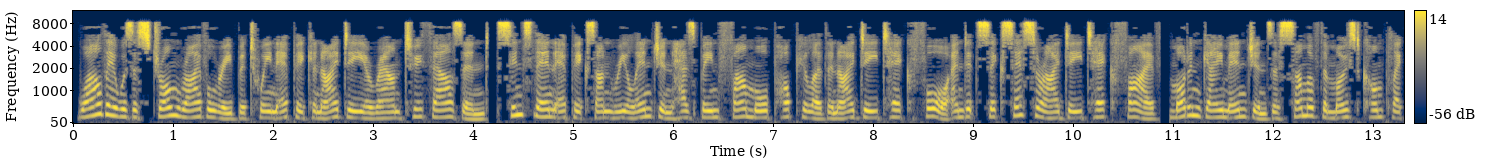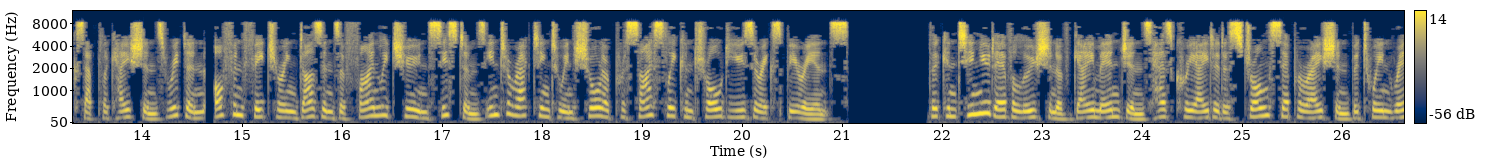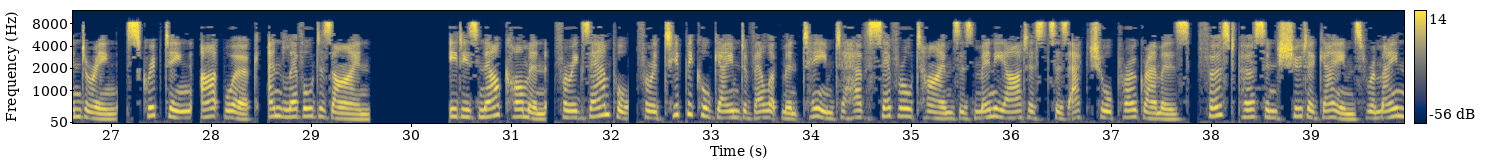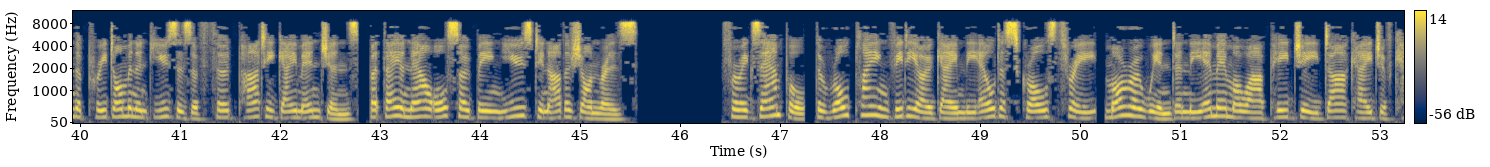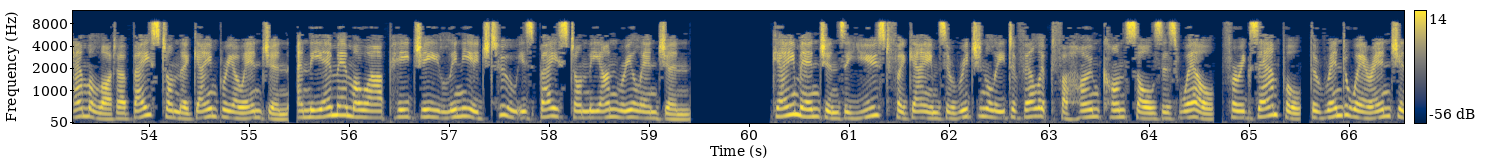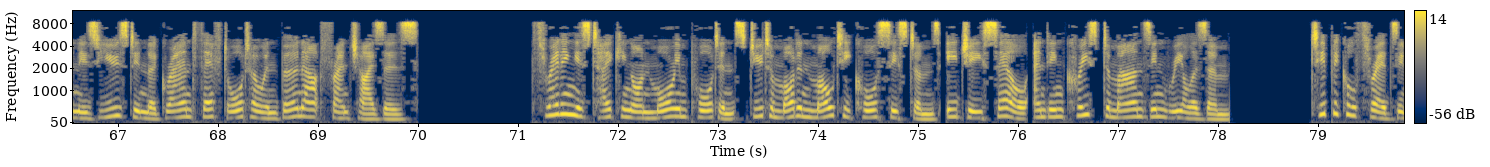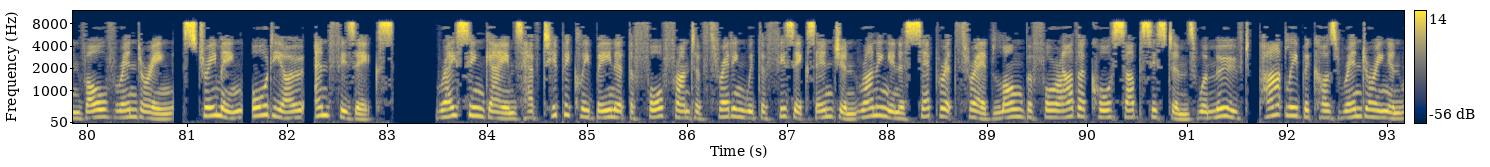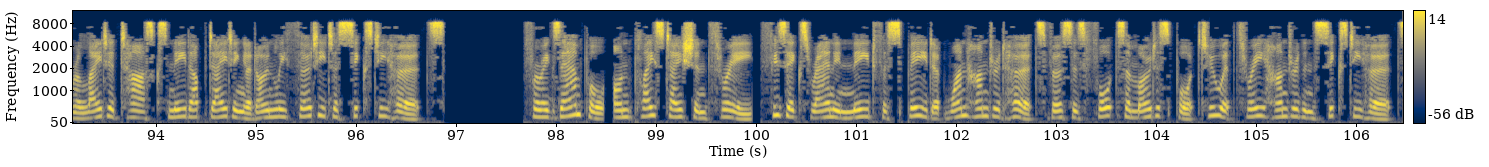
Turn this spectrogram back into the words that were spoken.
While there was a strong rivalry between Epic and ID around 2000, since then Epic's Unreal Engine has been far more popular than ID Tech 4 and its successor ID Tech 5. Modern game engines are some of the most complex applications written, often featuring dozens of finely tuned systems interacting to ensure a precisely controlled user experience. The continued evolution of game engines has created a strong separation between rendering, scripting, artwork, and level design. It is now common, for example, for a typical game development team to have several times as many artists as actual programmers. First person shooter games remain the predominant users of third party game engines, but they are now also being used in other genres. For example, the role-playing video game The Elder Scrolls III, Morrowind and the MMORPG Dark Age of Camelot are based on the Gamebryo engine, and the MMORPG Lineage 2 is based on the Unreal Engine. Game engines are used for games originally developed for home consoles as well, for example, the Renderware engine is used in the Grand Theft Auto and Burnout franchises. Threading is taking on more importance due to modern multi-core systems e.g. Cell and increased demands in realism. Typical threads involve rendering, streaming, audio, and physics. Racing games have typically been at the forefront of threading with the physics engine running in a separate thread long before other core subsystems were moved, partly because rendering and related tasks need updating at only 30 to 60 Hz. For example, on PlayStation 3, physics ran in Need for Speed at 100 Hz versus Forza Motorsport 2 at 360 Hz.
